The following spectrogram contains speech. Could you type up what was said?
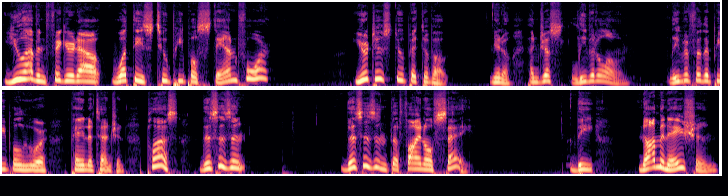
you haven't figured out what these two people stand for, you're too stupid to vote, you know, and just leave it alone. Leave it for the people who are paying attention. Plus, this isn't this isn't the final say. The nomination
